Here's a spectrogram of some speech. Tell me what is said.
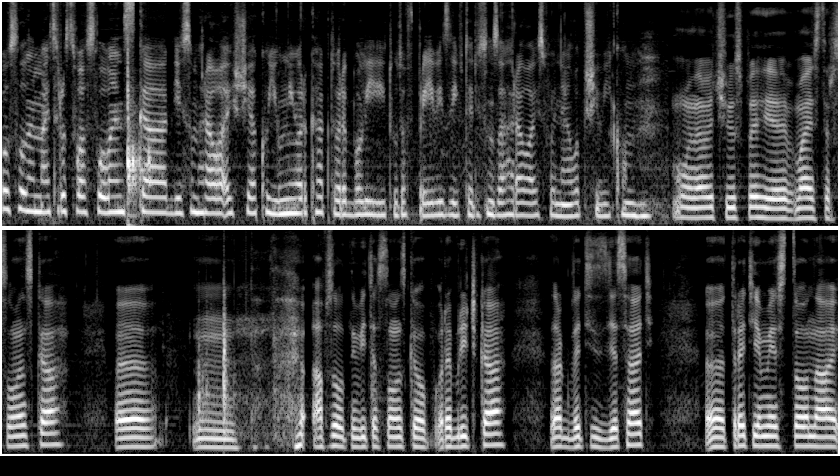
Posledné majstrovstva Slovenska, kde som hrala ešte ako juniorka, ktoré boli tuto v Prievidzi, vtedy som zahrala aj svoj najlepší výkon. Môj najväčší úspech je majster Slovenska, e, mm, absolútny víťaz slovenského rebríčka rok 2010. E, tretie miesto na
